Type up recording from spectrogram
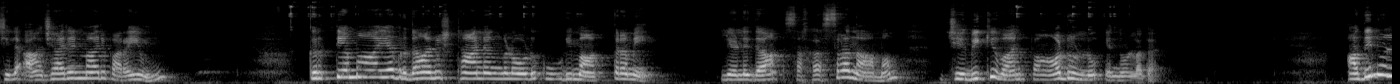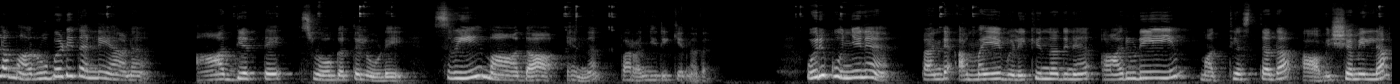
ചില ആചാര്യന്മാർ പറയും കൃത്യമായ വ്രതാനുഷ്ഠാനങ്ങളോട് കൂടി മാത്രമേ ലളിത സഹസ്രനാമം ജപിക്കുവാൻ പാടുള്ളൂ എന്നുള്ളത്. അതിനുള്ള മറുപടി തന്നെയാണ് ആദ്യത്തെ ശ്ലോകത്തിലൂടെ ശ്രീമാത എന്ന് പറഞ്ഞിരിക്കുന്നത്. ഒരു കുഞ്ഞിന് തന്റെ അമ്മയെ വിളിക്കുന്നതിന് ആരുടെയും മധ്യസ്ഥത ആവശ്യമില്ല.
